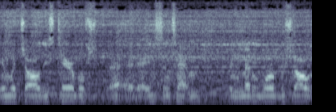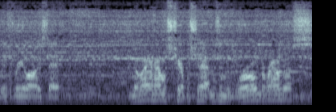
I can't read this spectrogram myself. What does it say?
in which all these terrible uh, uh, incidents happen in the metal world, we should always realize that no matter how much terrible shit happens in the world around us,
